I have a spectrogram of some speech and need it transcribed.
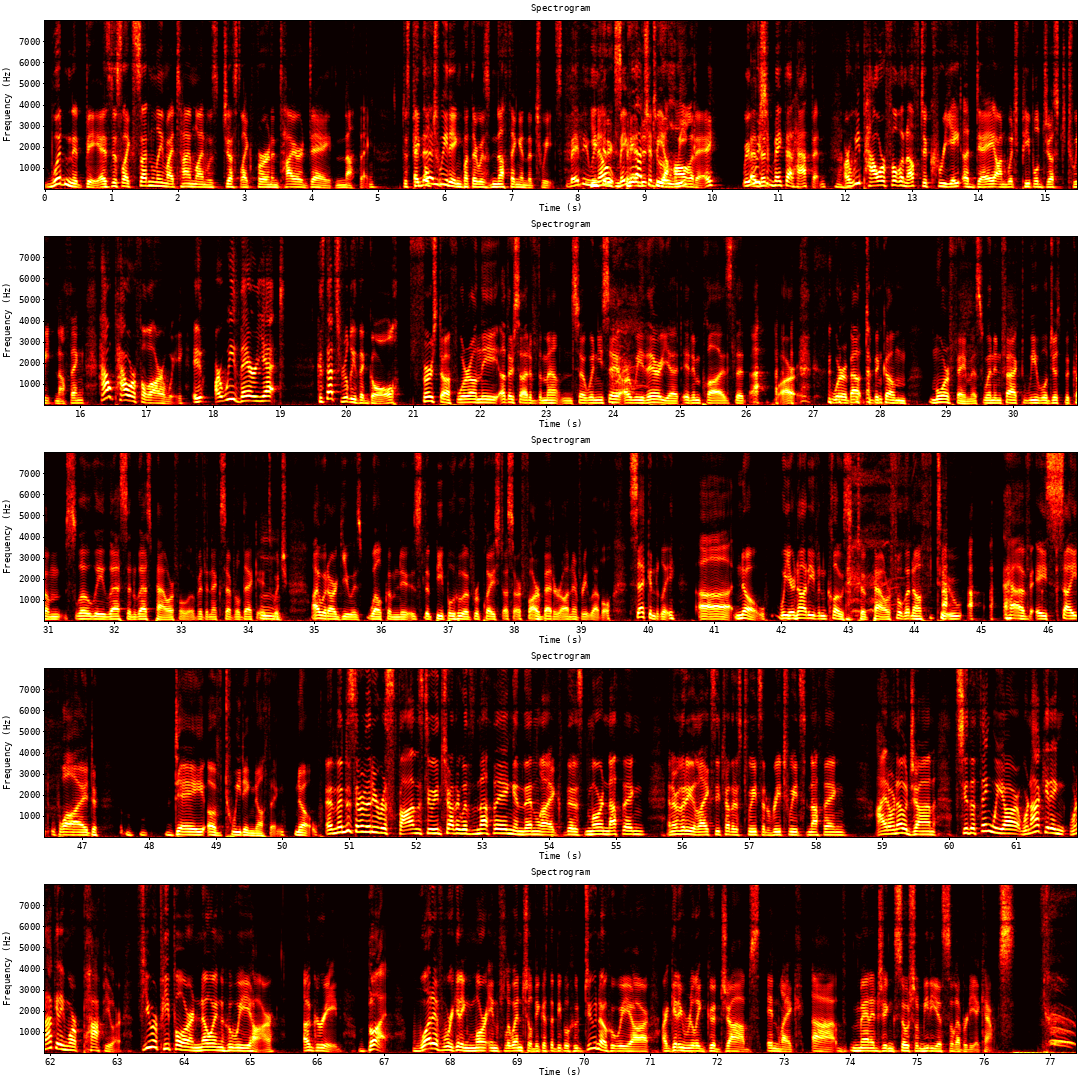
Wouldn't it be? It's just like suddenly my timeline was just like for an entire day nothing. Just people then, tweeting, but there was nothing in the tweets. Maybe we you know, maybe that should be a, a holiday. We, we then, should make that happen. Uh-huh. Are we powerful enough to create a day on which people just tweet nothing? How powerful are we? Are we there yet? Because that's really the goal. First off, we're on the other side of the mountain, so when you say "Are we there yet?" it implies that our, we're about to become more famous. When in fact we will just become slowly less and less powerful over the next several decades, which I would argue is welcome news. The people who have replaced us are far better on every level. Secondly, uh, no, we are not even close to powerful enough to have a site-wide day of tweeting nothing. No. And then just everybody responds to each other with nothing, and then like there's more nothing, and everybody likes each other's tweets and retweets nothing. I don't know, John. See, the thing we are, we're not getting, we're not getting more popular. Fewer people are knowing who we are. Agreed. But what if we're getting more influential because the people who do know who we are are getting really good jobs in like uh, managing social media celebrity accounts?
